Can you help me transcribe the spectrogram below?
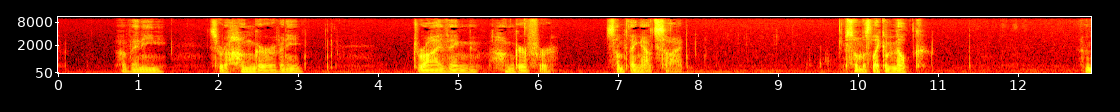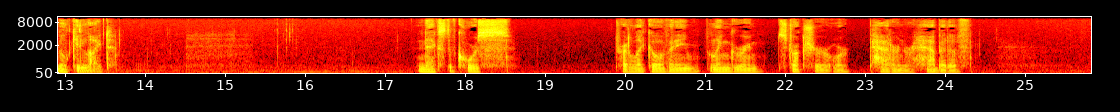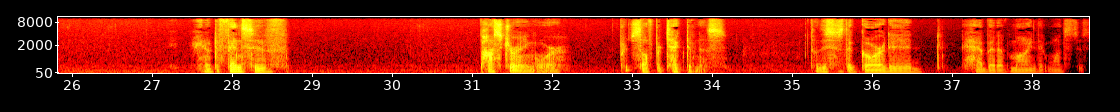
of any sort of hunger, of any driving hunger for something outside. It's almost like a milk, a milky light. Next, of course, try to let go of any lingering structure or pattern or habit of you know defensive posturing or self-protectiveness. So this is the guarded habit of mind that wants to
